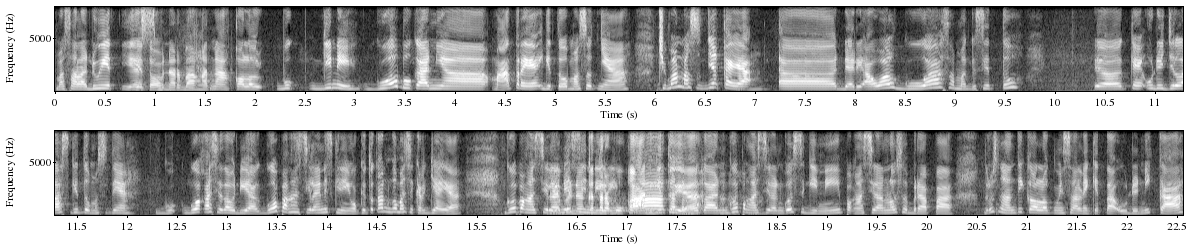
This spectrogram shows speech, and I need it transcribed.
masalah duit Yes, gitu. benar banget. Nah kalau bu gini, gue bukannya matre gitu maksudnya. Cuman maksudnya kayak Hmm. Eh, dari awal gue sama Gesit tuh ya, kayak udah jelas gitu maksudnya. Gua, gua kasih tahu dia, gua penghasilannya segini. Waktu itu kan gue masih kerja ya. Gue penghasilannya Ya, benar, sendiri. keterbukaan gitu ya. keterbukaan. Gue penghasilan gue segini, penghasilan lo seberapa. Terus nanti kalau misalnya kita udah nikah.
